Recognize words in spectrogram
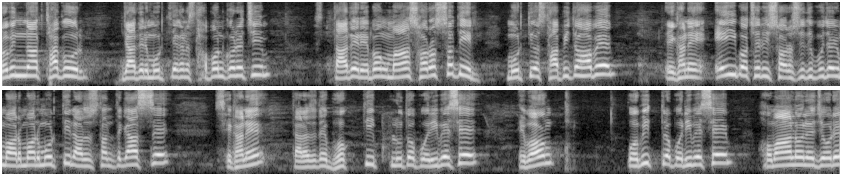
রবীন্দ্রনাথ ঠাকুর যাদের মূর্তি এখানে স্থাপন করেছি, তাদের এবং মা সরস্বতীর মূর্তিও স্থাপিত হবে। এখানে এই বছরই সরস্বতী পুজোয় মর্মর মূর্তি রাজস্থান থেকে আসছে। সেখানে তারা যাতে ভক্তিপ্লুত পরিবেশে এবং পবিত্র পরিবেশে হোমানলে জ্বরে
